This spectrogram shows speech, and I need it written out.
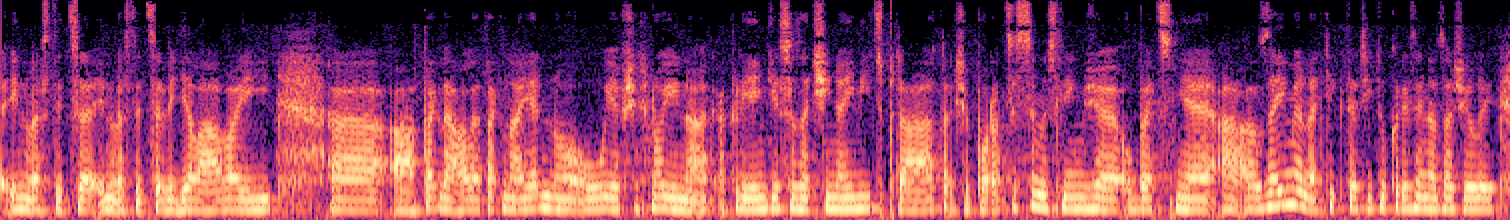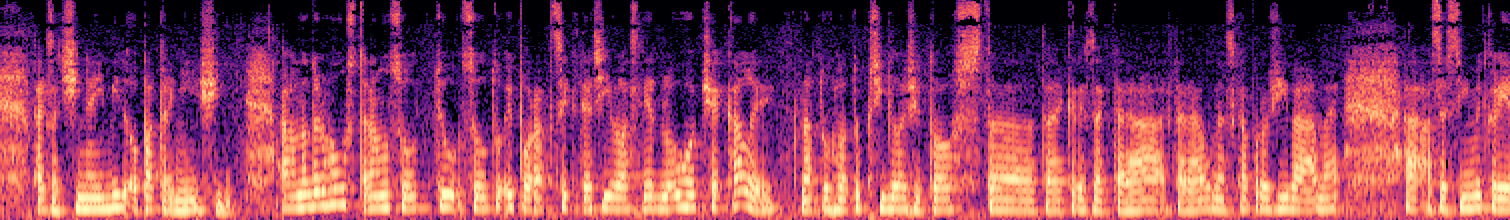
investice, investice vydělávají a tak dále, tak najednou je všechno jinak a klienti se začínají víc ptát, takže poradci si myslím, že obecně a zejména ti, kteří tu krizi nezažili, tak začínají být opatrnější. Ale na druhou stranu jsou tu, jsou tu i poradci, kteří vlastně dlouho čekali na tuhle tu příležitost té krize, která, která dneska prožíváme a se svými klienty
